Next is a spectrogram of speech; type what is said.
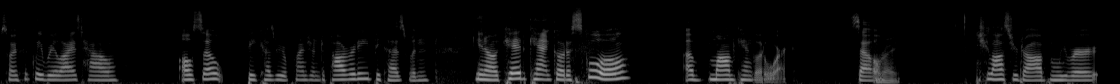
So I quickly realized how also because we were plunged into poverty, because when, you know, a kid can't go to school, a mom can't go to work. So Right. she lost her job and we were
